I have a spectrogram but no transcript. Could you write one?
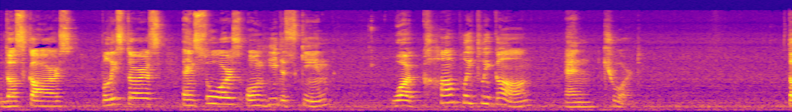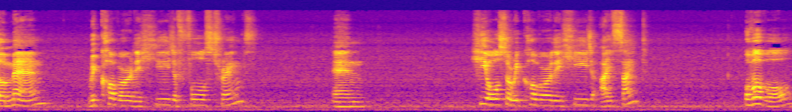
The scars, blisters, and sores on his skin were completely gone and cured. The man recovered his full strength and he also recovered his eyesight. Above all,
